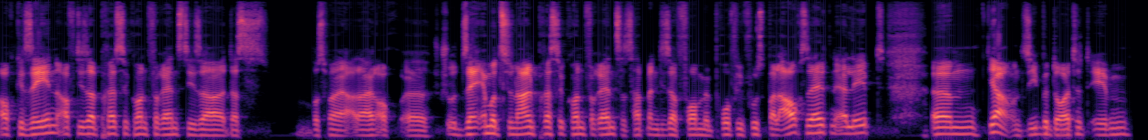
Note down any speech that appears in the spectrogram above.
auch gesehen auf dieser Pressekonferenz, dieser, das muss man ja sagen, auch äh, sehr emotionalen Pressekonferenz. Das hat man in dieser Form im Profifußball auch selten erlebt. Ähm, ja, und sie bedeutet eben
